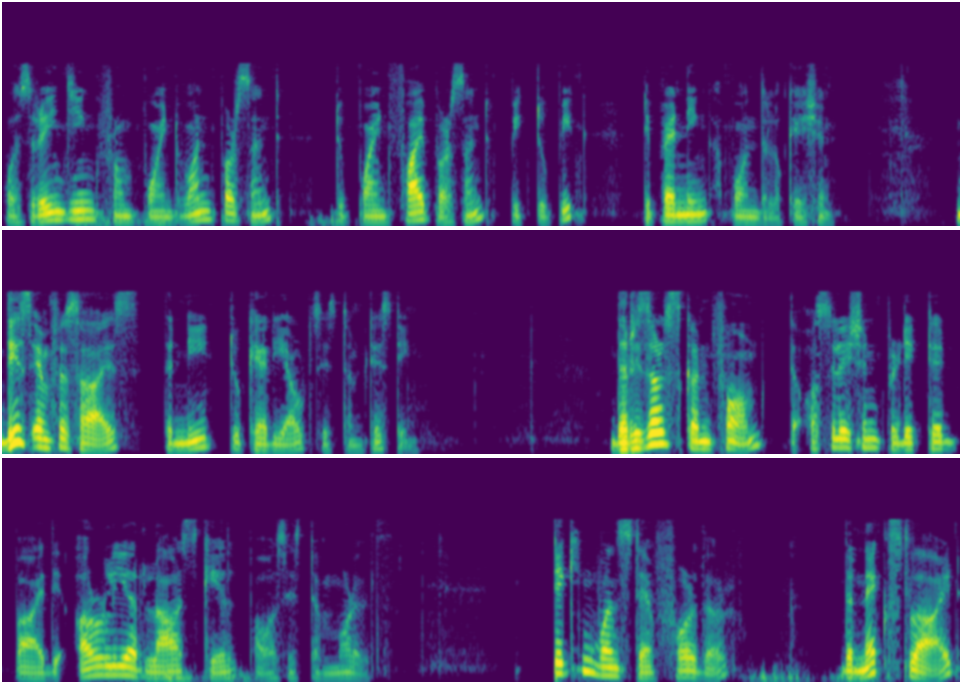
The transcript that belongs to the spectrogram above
was ranging from 0.1% to 0.5% peak to peak depending upon the location. This emphasized the need to carry out system testing. The results confirmed the oscillation predicted by the earlier large-scale power system models. Taking one step further, the next slide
